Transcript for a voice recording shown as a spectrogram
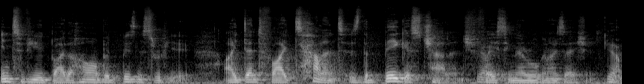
interviewed by the Harvard Business Review identified talent as the biggest challenge Yeah. facing their organizations. Yeah.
